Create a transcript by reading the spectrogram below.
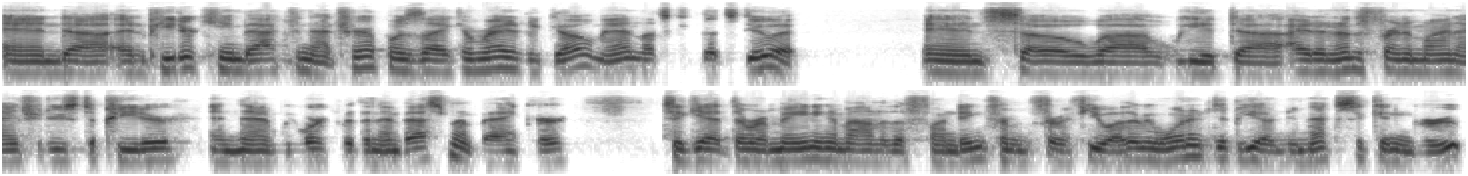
And uh, and Peter came back from that trip and was like, "I'm ready to go, man. Let's let's do it." And so uh, we had, uh, I had another friend of mine I introduced to Peter, and then we worked with an investment banker to get the remaining amount of the funding from, from a few other. We wanted to be a New Mexican group.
